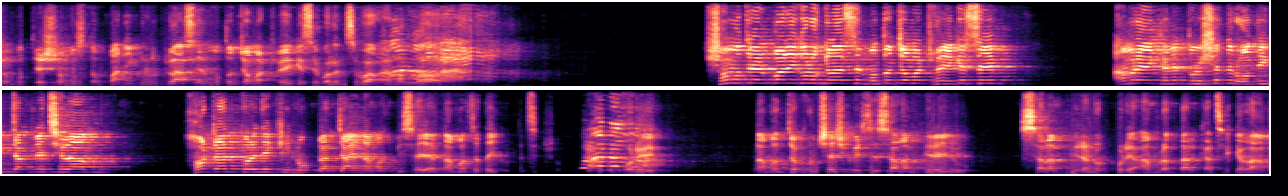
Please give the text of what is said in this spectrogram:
সমুদ্রের সমস্ত পানিগুলো গ্লাসের মতো জমাট হয়ে গেছে বলেন সুবহানাল্লাহ। সমুদ্রের পানিগুলো গ্লাসের মতো জমাট হয়ে গেছে। আমরা এখানে দুই শতের অধিক যাত্রী ছিলাম। হঠাৎ করে দেখি লোকটা যায় নামাজ বিছাইয়া নামাজ আদায় করতেছে। উপরে নামাজ যখন শেষ করেছে, সালাম ফিরাইল। সালাম ফিরানোর পরে আমরা তার কাছে গেলাম।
